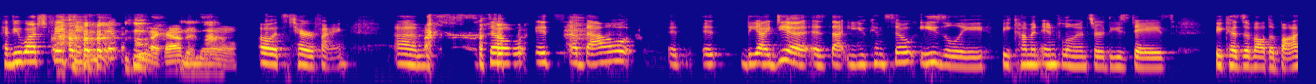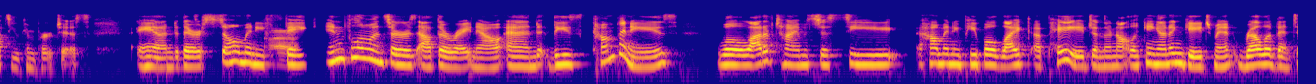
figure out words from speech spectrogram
Have you watched Fake Famous yet? I haven't. No. Oh, it's terrifying. Um, so it's about it. It the idea is that you can so easily become an influencer these days because of all the bots you can purchase. And there are so many wow. fake influencers out there right now. And these companies will a lot of times just see how many people like a page and they're not looking at engagement, relevant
